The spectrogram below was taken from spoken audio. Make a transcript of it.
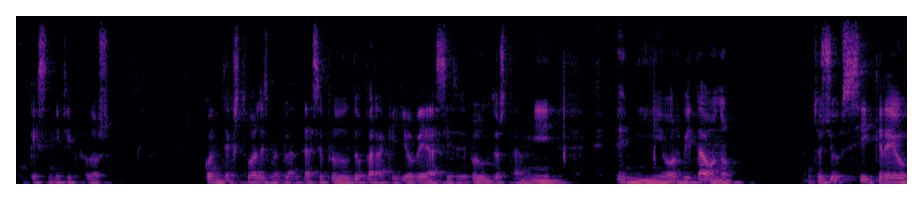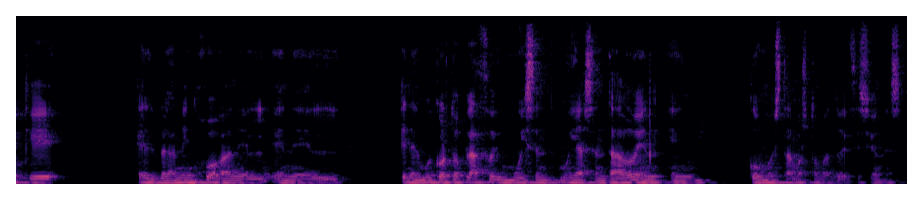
o qué significados contextuales me plantea ese producto para que yo vea si ese producto está en mi, en mi órbita o no. Entonces yo sí creo que el branding juega en el, en el, en el muy corto plazo y muy, muy asentado en, en cómo estamos tomando decisiones.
